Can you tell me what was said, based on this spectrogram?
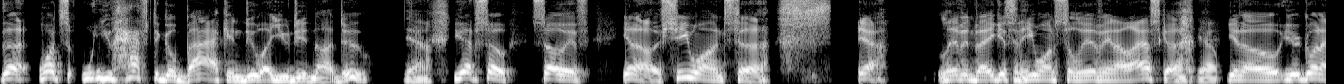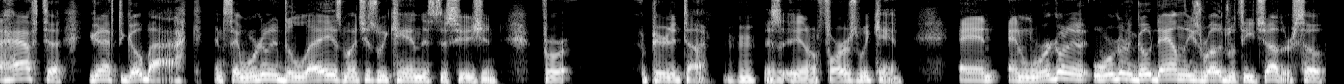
The what's you have to go back and do what you did not do. Yeah. You have so so if you know if she wants to, yeah, live in Vegas and he wants to live in Alaska, Yeah. you know, you're going to have to you're going to have to go back and say we're going to delay as much as we can this decision for a period of time hmm as you know, far as we can. And and we're gonna we're gonna go down these roads with each other. So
